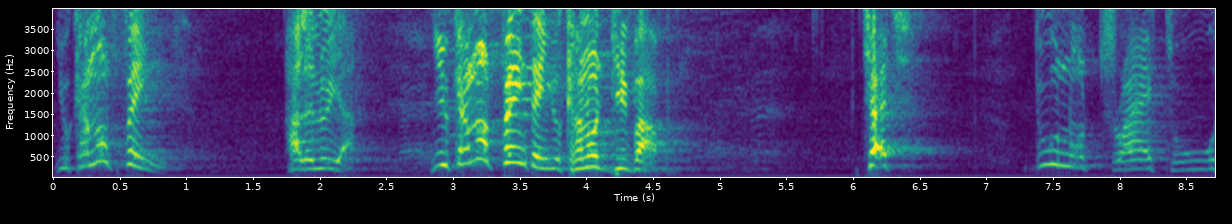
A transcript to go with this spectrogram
You cannot faint. Hallelujah. You cannot faint and you cannot give up. Church, do not try too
